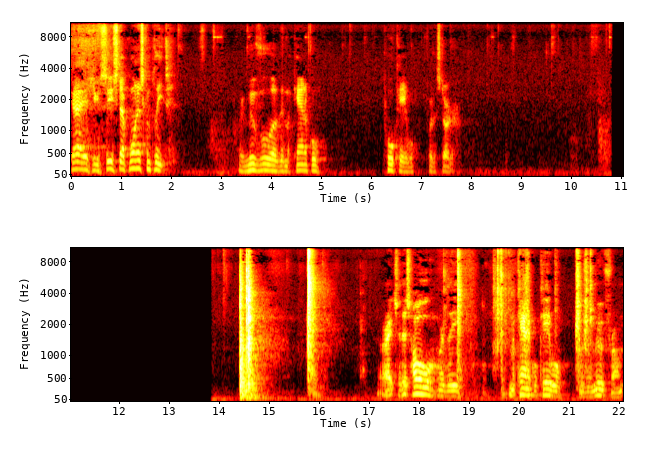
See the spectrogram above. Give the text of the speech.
Okay, as you can see, step one is complete. Removal of the mechanical pull cable for the starter. All right, so this hole where the mechanical cable was removed from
